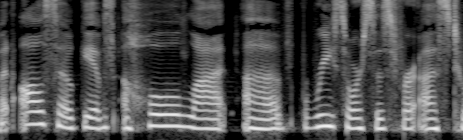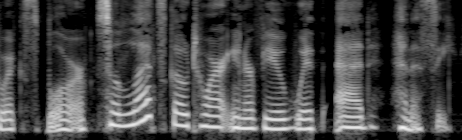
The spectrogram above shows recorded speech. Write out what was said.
but also gives a whole lot of resources for us to explore. So let's go to our interview with Ed Hennessy.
